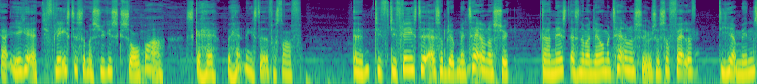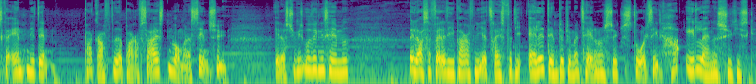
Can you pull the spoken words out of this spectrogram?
er ikke, at de fleste, som er psykisk sårbare, skal have behandling i stedet for straf. Øh, de, de fleste, altså, som bliver mentalt undersøgt, der er næst, altså når man laver mentalundersøgelser, så falder de her mennesker enten i den paragraf, der hedder paragraf 16, hvor man er sindssyg, eller psykisk udviklingshemmet, eller også så falder de i paragraf 69, fordi alle dem, der bliver mentalundersøgt, stort set har et eller andet psykisk.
